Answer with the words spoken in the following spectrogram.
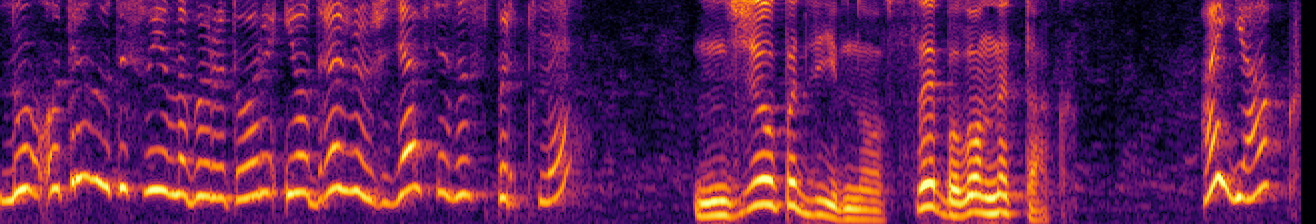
Ну, отримав ти свої лабораторії і одразу ж взявся за спиртне? Нічого подібного, все було не так. А як?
